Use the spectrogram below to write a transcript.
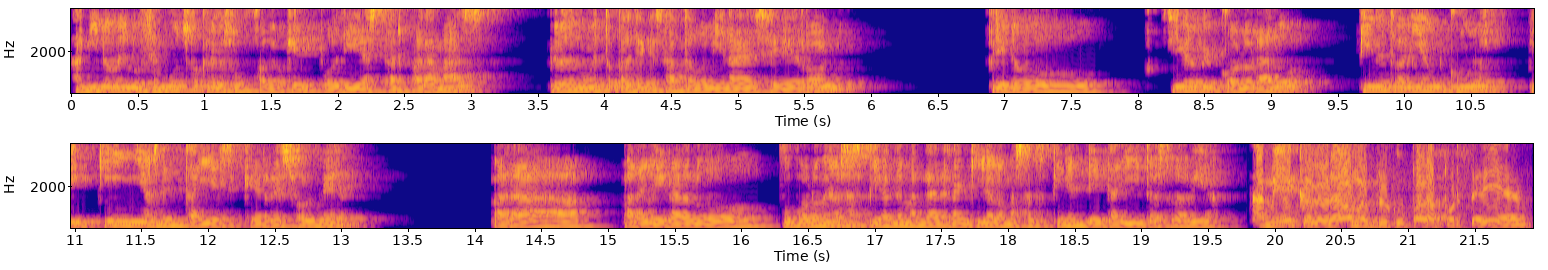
A mí no me luce mucho, creo que es un jugador que podría estar para más, pero de momento parece que se ha adaptado bien a ese rol. Pero sí creo que Colorado tiene todavía como unos pequeños detalles que resolver para, para llegar a lo, o por lo menos aspirar de manera tranquila a lo más alto. Tiene detallitos todavía. A mí de Colorado me preocupa la portería,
